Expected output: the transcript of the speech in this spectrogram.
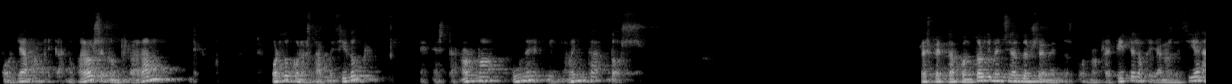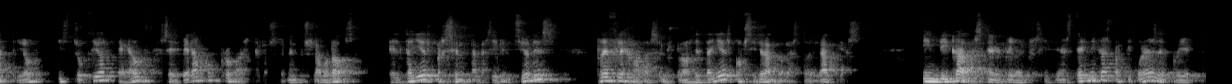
por llama aplicando calor se controlarán de acuerdo con lo establecido en esta norma UNE 1092. Respecto al control dimensional de los elementos, pues nos repite lo que ya nos decía en la anterior instrucción E11. Se deberá comprobar que los elementos elaborados en el taller presentan las dimensiones reflejadas en los planos de taller considerando las tolerancias indicadas en el pliego de prescripciones técnicas particulares del proyecto.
